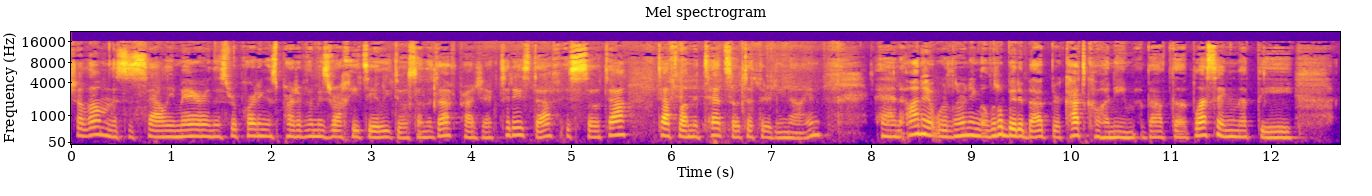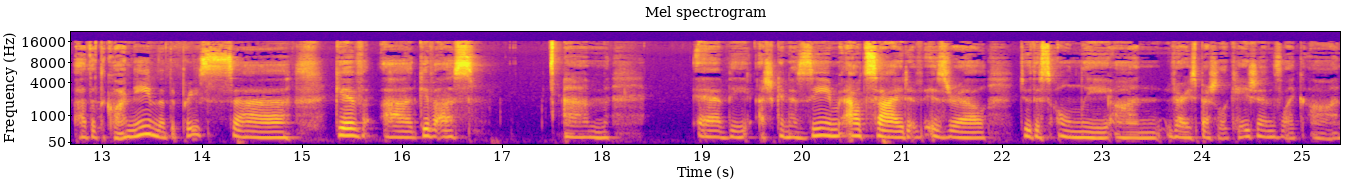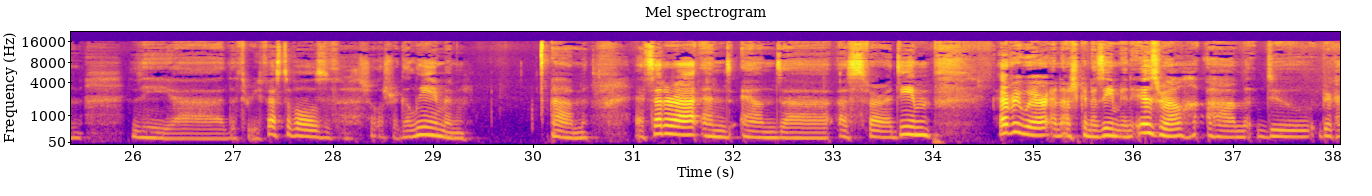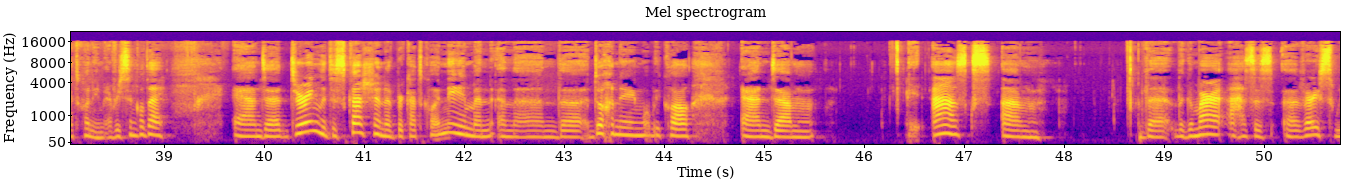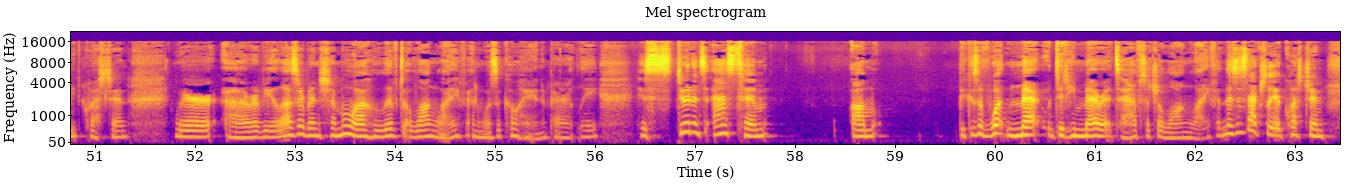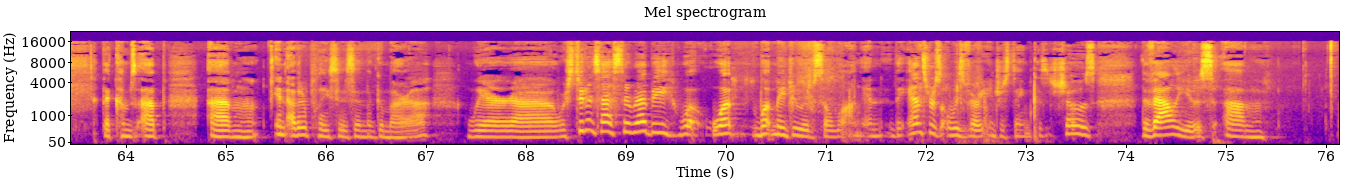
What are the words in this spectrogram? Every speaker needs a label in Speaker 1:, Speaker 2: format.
Speaker 1: Shalom, this is Sally Mayer, and this recording is part of the Mizrachi Daily Dose on the Daf Project. Today's Daf is Sotah, Daf Lamitet, Sotah 39. And on it, we're learning a little bit about Birkat Kohanim, about the blessing that the uh, that the Kohanim, that the priests uh, give uh, give us. Um, uh, the Ashkenazim outside of Israel do this only on very special occasions, like on the uh, the three festivals, Shalosh Regalim, and um, etc. And and uh, Asfaradim everywhere and Ashkenazim in Israel um, do Birkat Kohanim every single day. And uh, during the discussion of Birkat Kohanim and and then the Duchening, what we call, and um, it asks. Um, the, the Gemara has this uh, very sweet question where uh, Rabbi Elazar ben Shamua, who lived a long life and was a Kohen apparently, his students asked him, um, because of what mer- did he merit to have such a long life? And this is actually a question that comes up um, in other places in the Gemara, where uh, where students ask their Rebbe, "What what what made you live so long?" And the answer is always very interesting because it shows the values. Um,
